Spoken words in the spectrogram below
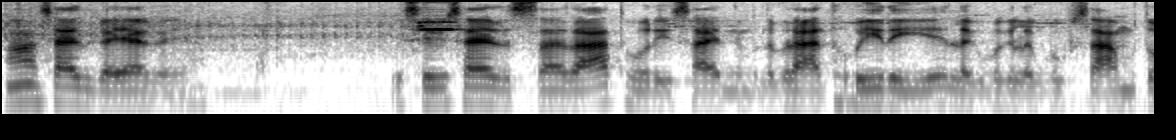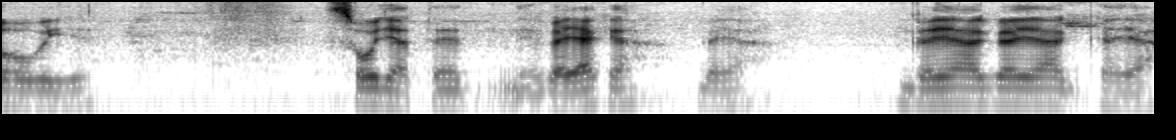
हाँ शायद गया गया। इसे भी शायद रात हो रही, शायद नहीं मतलब रात हो ही रही है, लगभग लगभग शाम तो हो गई है। सो जाते हैं, गया क्या? गया। गया गया गया।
